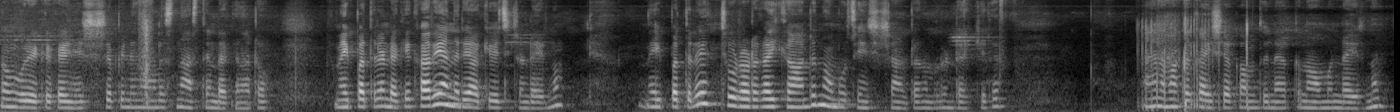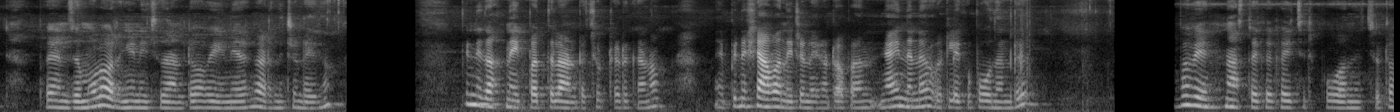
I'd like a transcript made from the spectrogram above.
നോമ്പൂറിയൊക്കെ കഴിഞ്ഞ ശേഷം പിന്നെ ഞങ്ങൾ നാസ്ത ഉണ്ടാക്കുന്ന കേട്ടോ നെയ്പ്പത്തൽ ഉണ്ടാക്കിയ കറി അന്നേരം ആക്കി വെച്ചിട്ടുണ്ടായിരുന്നു. നെയ്പ്പത്തൽ ചൂടോടെ കഴിക്കാണ്ട് നോമ്പ് വെച്ചതിന് ശേഷമാണ് കേട്ടോ നമ്മൾ ഉണ്ടാക്കിയത്. അങ്ങനെ മക്കൾക്ക് ഐശാക്കമ്പത്തിനൊക്കെ നോമ്പുണ്ടായിരുന്നു. ഫ്രണ്ട്സ് മോളും ഉറങ്ങി എണീച്ചതാണ് കേട്ടോ വൈകുന്നേരം കടന്നിട്ടുണ്ടായിരുന്നു. പിന്നെ ഇതാ നെയ്പ്പത്തലാണ് കേട്ടോ ചുട്ടെടുക്കണം. പിന്നെ ഷാ വന്നിട്ടുണ്ടായിരുന്നു കേട്ടോ അപ്പം ഞാൻ ഇന്ന് തന്നെ വീട്ടിലേക്ക് പോകുന്നുണ്ട്. അപ്പോൾ വേ നാസ്തയൊക്കെ കഴിച്ചിട്ട് പോകാമെന്ന് വെച്ചു കേട്ടോ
